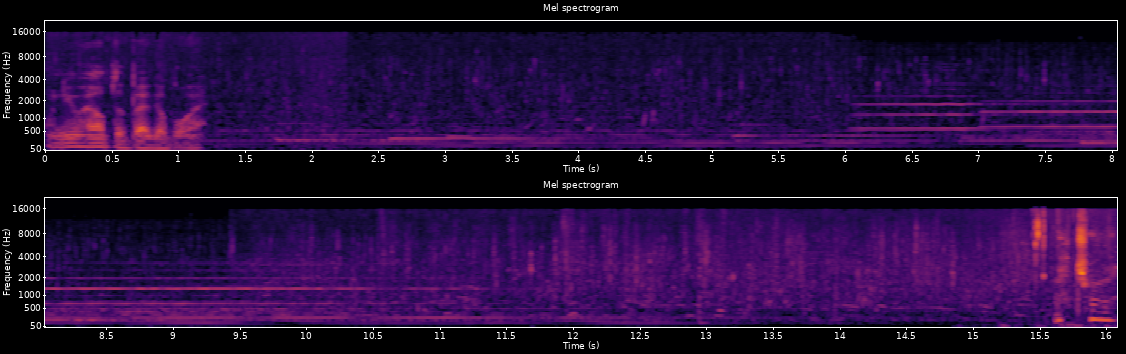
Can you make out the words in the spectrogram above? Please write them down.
When you helped the beggar boy. I try.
